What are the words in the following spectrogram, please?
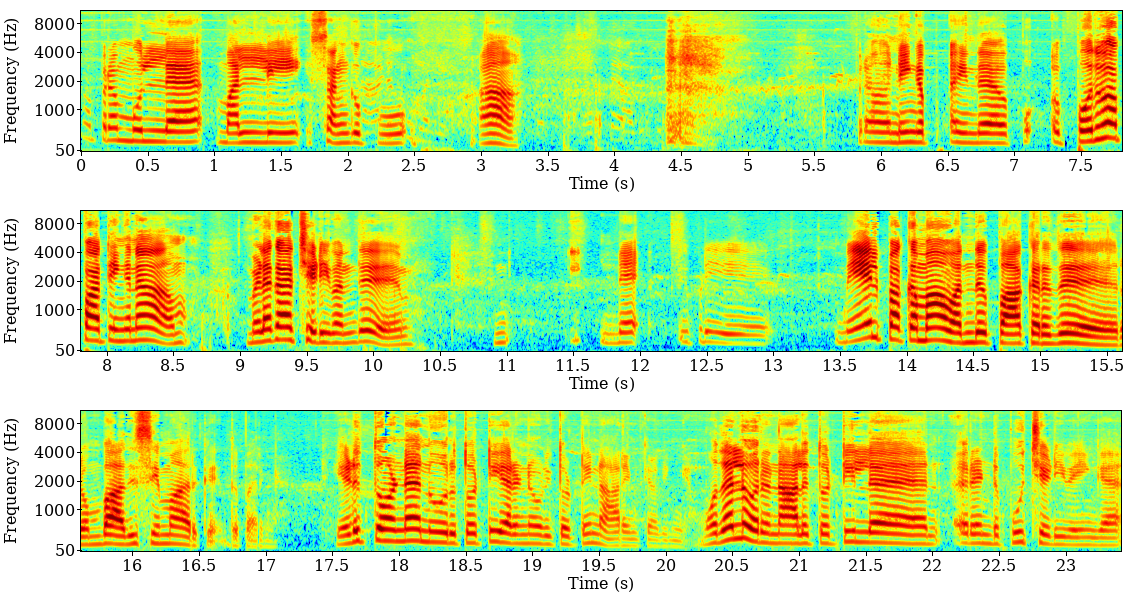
அப்புறம் முல்லை மல்லி சங்குப்பூ. ஆ. அப்புறம் நீங்கள் இந்த பொதுவாக பார்த்தீங்கன்னா மிளகாய் செடி வந்து இப்படி மேல் பக்கமாக வந்து பார்க்கறது ரொம்ப அதிசயமாக இருக்குது இது பாருங்கள் எடுத்தோடனே நூறு தொட்டி இரநூறு தொட்டின்னு ஆரம்பிக்காதீங்க. முதல்ல ஒரு நாலு தொட்டியில் ரெண்டு பூச்செடி வைங்க.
